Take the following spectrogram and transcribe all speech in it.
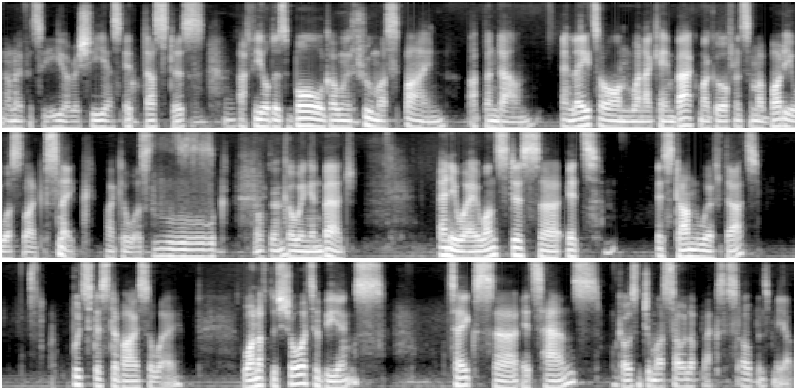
don't know if it's a he or a she as it does this i feel this ball going through my spine up and down. And later on when i came back my girlfriend said my body was like a snake like it was Okay. going in bed. Anyway, once this uh, it is done with that, puts this device away. One of the shorter beings takes uh, its hands, goes into my solar plexus, opens me up,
